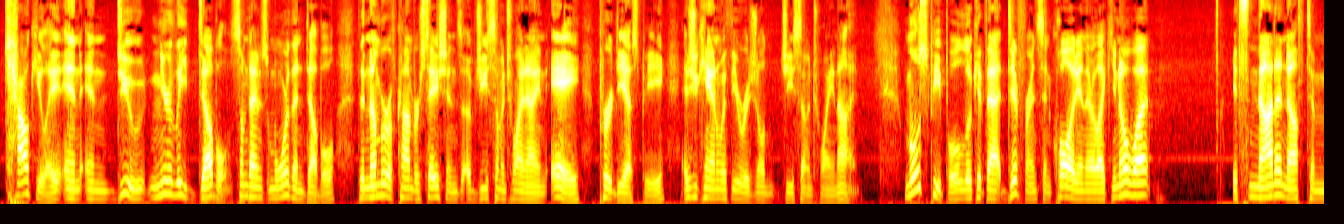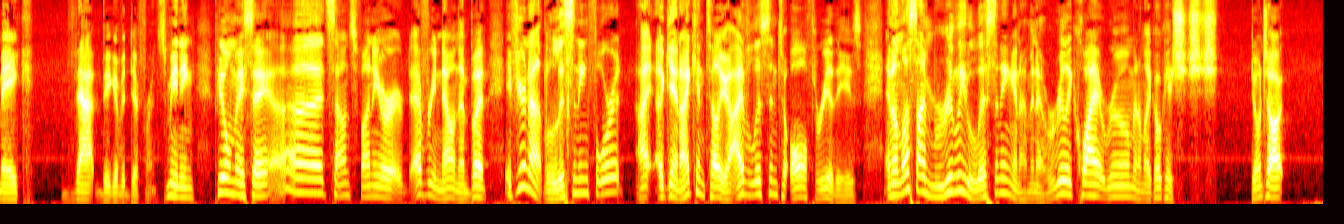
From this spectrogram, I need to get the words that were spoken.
calculate and, and do nearly double, sometimes more than double, the number of conversations of G729A per DSP as you can with the original G729. Most people look at that difference in quality and they're like, you know what? It's not enough to make that big of a difference. Meaning, people may say, uh, it sounds funny, or every now and then. But if you're not listening for it, I, again, I can tell you, I've listened to all three of these, and unless I'm really listening and I'm in a really quiet room and I'm like, okay, shh, shh, shh don't talk.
